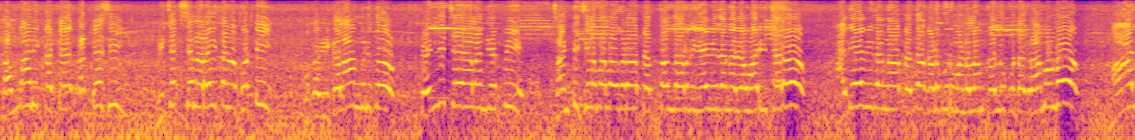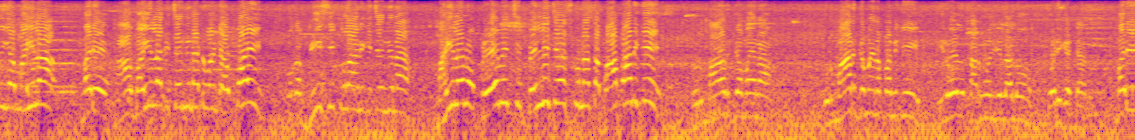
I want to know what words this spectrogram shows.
స్తంభానికి కట్టే కట్టేసి విచక్షణ రహితంగా కొట్టి ఒక వికలాంగునితో పెళ్ళి చేయాలని చెప్పి చంటి చిలమలో కూడా పెత్తందారులు ఏ విధంగా వ్యవహరించారో అదేవిధంగా పెద్ద కడుపూరు మండలం కల్లుకుంట గ్రామంలో మాదిగ మహిళ మరి ఆ మహిళకి చెందినటువంటి అబ్బాయి ఒక బీసీ కులానికి చెందిన మహిళను ప్రేమించి పెళ్ళి చేసుకున్నంత పాపానికి దుర్మార్గమైన దుర్మార్గమైన పనికి ఈరోజు కర్నూలు జిల్లాలో ఒడిగట్టారు. మరి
